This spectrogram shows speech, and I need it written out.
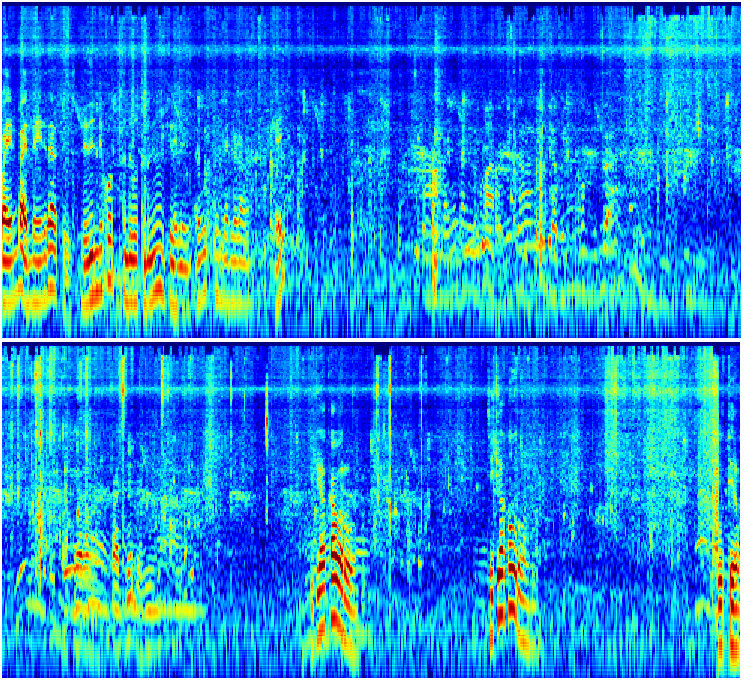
വയമ്പ? എന്നതിന് താത്തു. ഇതിന്റെ കൊത്തുണ്ട് കൊത്തുണ്ട്. നോക്കിയല്ലേ അത് കുത്തുന്നല്ലടാ ഏയ്. ചിക്കു കവറോ ചിക്കു കവറോ കുത്തിരും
